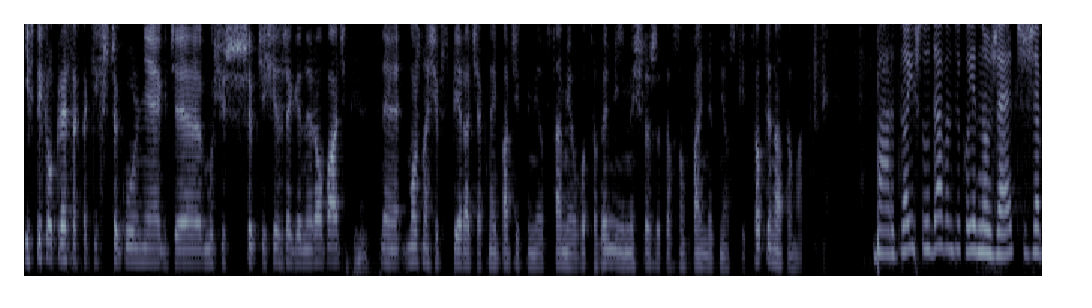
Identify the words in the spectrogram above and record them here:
i w tych okresach takich szczególnie, gdzie musisz szybciej się zregenerować, e, można się wspierać jak najbardziej tymi octami owocowymi i myślę, że to są fajne wnioski. Co ty na to masz? Bardzo. Jeszcze dodałabym tylko jedną rzecz, że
